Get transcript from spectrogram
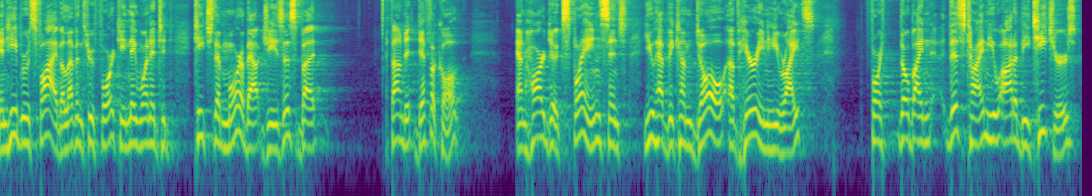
In Hebrews 5 11 through 14, they wanted to teach them more about Jesus, but found it difficult and hard to explain since you have become dull of hearing, he writes. For though by this time you ought to be teachers,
